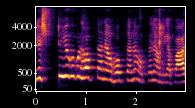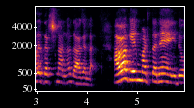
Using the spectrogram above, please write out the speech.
ಎಷ್ಟು ಯುಗಗಳು ಹೋಗ್ತಾನೆ ಹೋಗ್ತಾನೆ ಹೋಗ್ತಾನೆ, ಅವನಿಗೆ ಆ ಪಾದ ದರ್ಶನ ಅನ್ನೋದಾಗಲ್ಲ. ಅವಾಗ ಏನ್ ಮಾಡ್ತಾನೆ, ಇದು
